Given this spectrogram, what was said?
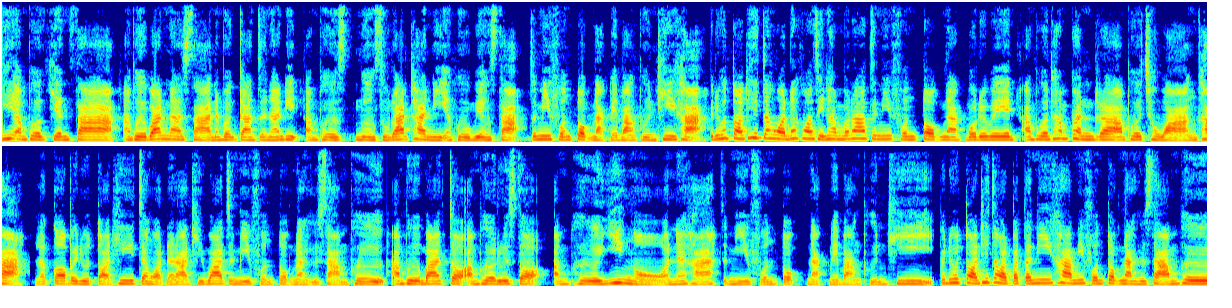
ที่อำเภอเคียนซาอำเภอบ้านนาสารอำเภอกาญจนดิตอำเภอเมืองสุราษฎร์ธานีอำเภอเวียงสะจะมีฝนตกหนักในบางพื้นที่ค่ะไปดูต่อที่จังหวัดนครศรีธรรมราชจะมีฝนตกหนักบริเวณอำเภอถ้ำพันราอำเภอฉวางค่ะ แล้วก็ไปดูต่อที่จังหวัดนราธิวาสจะมีฝนตกหนักอยู่3อำเภออำเภอบาเจาะอำเภอรือสออำเภอยี่งอนนะคะ จะมีฝนตกหนักในบางพื้นที่ไปดูต่อที่จังหวัดปัตตานีค่ะมีฝนตกหนักอยู่สามอำเภอ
